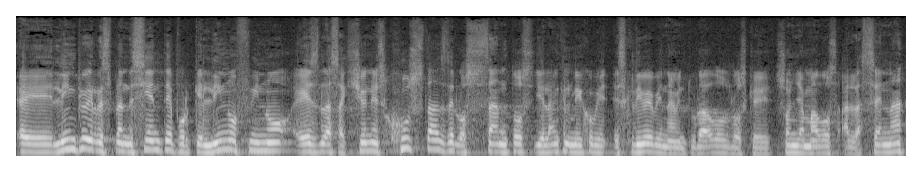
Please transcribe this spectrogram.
eh, limpio y resplandeciente porque el lino fino es las acciones justas de los santos. Y el ángel me dijo, escribe bienaventurados los que son llamados a la cena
